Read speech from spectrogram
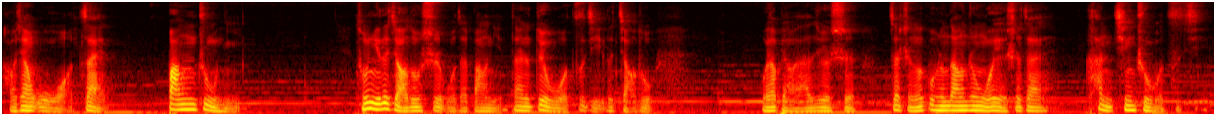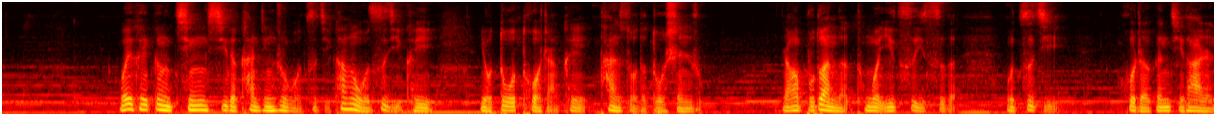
好像我在帮助你。从你的角度是我在帮你，但是对我自己的角度，我要表达的就是在整个过程当中，我也是在看清楚我自己。我也可以更清晰的看清楚我自己，看看我自己可以。有多拓展，可以探索的多深入，然后不断的通过一次一次的，我自己或者跟其他人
